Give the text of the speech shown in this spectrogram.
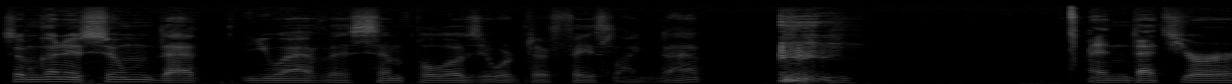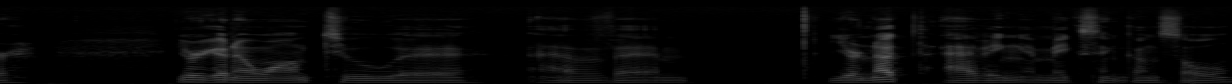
so I'm going to assume that you have a simple audio interface like that and that you're you're going to want to uh, have um, you're not having a mixing console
